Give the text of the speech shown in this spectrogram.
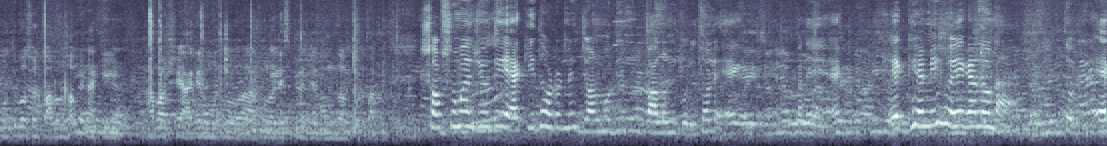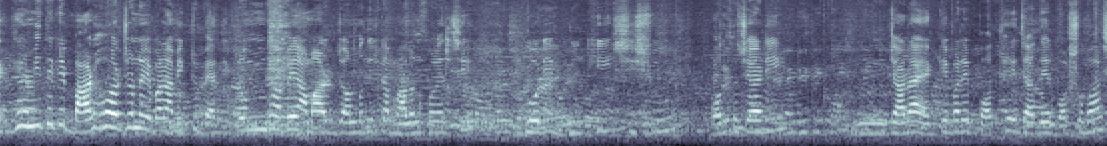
প্রতি বছর পালন হবে নাকি আবার সে আগের মতো কোনো রেস্টুরেন্টে ধুমধাম করে পালন সবসময় যদি একই ধরনের জন্মদিন পালন করি, তাহলে মানে এক- একঘেয়েমি হয়ে গেল না? তো একঘেয়েমি থেকে বার হওয়ার জন্য এবার আমি একটু ব্যতিক্রমভাবে আমার জন্মদিনটা পালন করেছি। গরিব, দুঃখী, শিশু পথচারী যারা একেবারে পথে যাদের বসবাস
